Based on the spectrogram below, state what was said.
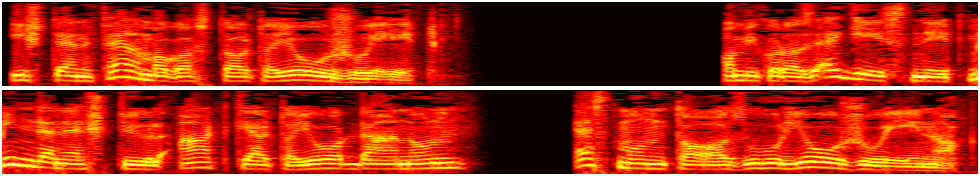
Isten felmagasztalta Józsuét. Amikor az egész nép mindenestül átkelt a Jordánon, ezt mondta az úr Józsuénak.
